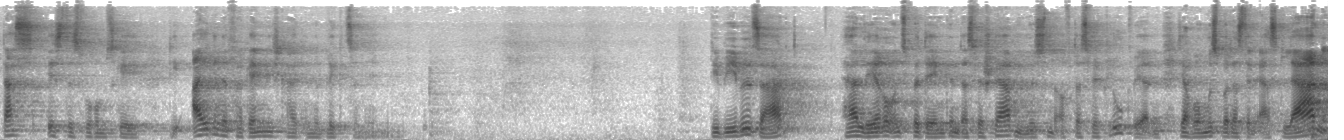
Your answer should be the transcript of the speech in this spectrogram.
Das ist es, worum es geht, die eigene Vergänglichkeit in den Blick zu nehmen. Die Bibel sagt, Herr, lehre uns bedenken, dass wir sterben müssen, auf dass wir klug werden. Ja, wo muss man das denn erst lernen?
